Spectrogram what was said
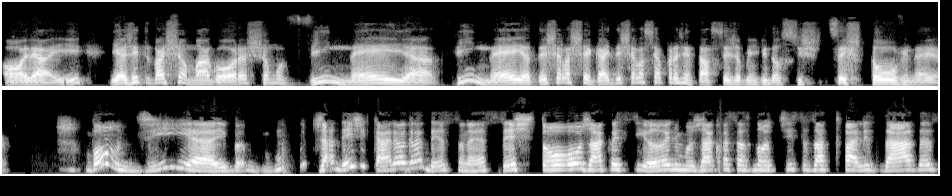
olha aí. E a gente vai chamar agora, chama Vinéia. Vinéia, deixa ela chegar e deixa ela se apresentar. Seja bem-vinda ao Sextou, Vinéia. Bom dia! E já desde cara eu agradeço, né? Sextou já com esse ânimo, já com essas notícias atualizadas.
